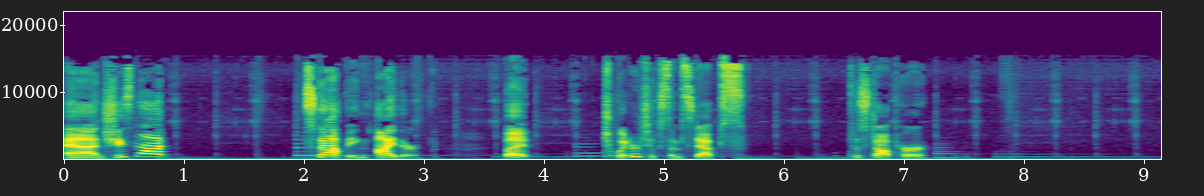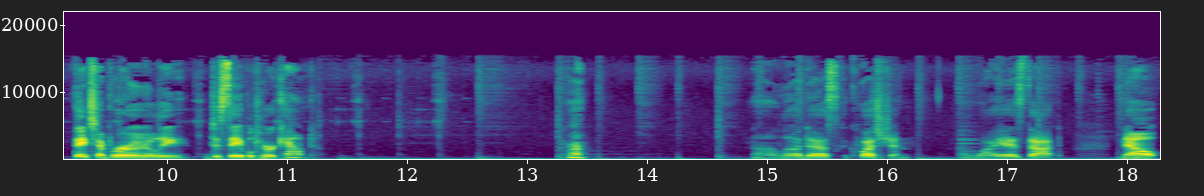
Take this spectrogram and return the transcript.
And she's not stopping either. But Twitter took some steps to stop her. They temporarily disabled her account. Huh. Not allowed to ask a question. Now, why is that? Now,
